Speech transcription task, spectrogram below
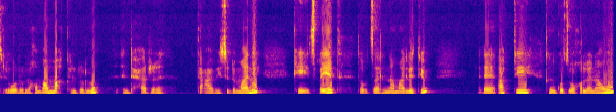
ትሪእዎ ዘለኹም ኣብ ማእከል ደሎ እንድሕር ተዓቢሱ ድማኒ ከየፅረየት ተውፀልና ማለት እዩ ኣብቲ ክንገዝኦ ከለና እውን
